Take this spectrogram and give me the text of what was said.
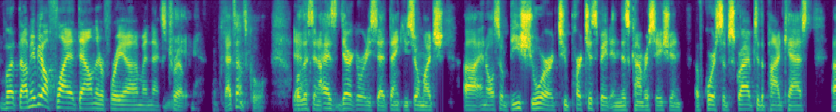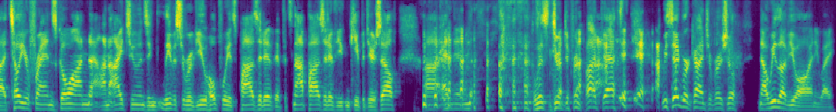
But uh, maybe I'll fly it down there for you on my next trip. Yeah. That sounds cool. Yeah. Well, listen, as Derek already said, thank you so much. Uh, and also be sure to participate in this conversation. Of course, subscribe to the podcast. Uh, tell your friends, go on on iTunes and leave us a review. Hopefully, it's positive. If it's not positive, you can keep it to yourself. Uh, and then listen to a different podcast. yeah. We said we're controversial. Now we love you all anyway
